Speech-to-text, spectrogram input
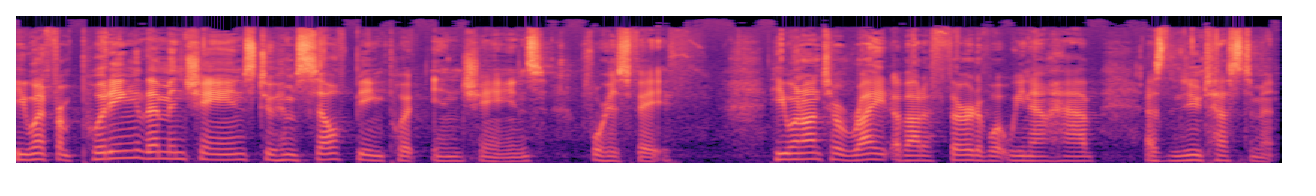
He went from putting them in chains to himself being put in chains for his faith. He went on to write about a third of what we now have as the New Testament,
